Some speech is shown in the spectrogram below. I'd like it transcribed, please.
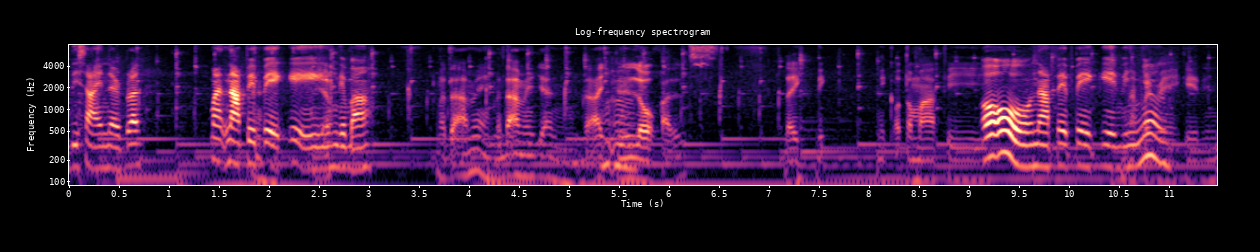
designer brand, napepeke eh, Yep. di ba? Madami, madami dyan. Like Mm-mm. locals. Like Nick, Nick Automatic. Oo, napepeke din yun. Napapeke din.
